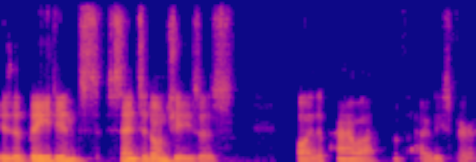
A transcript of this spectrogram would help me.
is obedience centered on Jesus by the power of the Holy Spirit.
